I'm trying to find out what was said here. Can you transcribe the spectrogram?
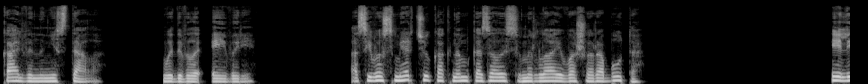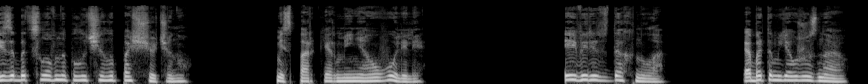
Кальвина не стало, выдавила Эйвери. а с его смертью, как нам казалось, умерла и ваша работа. Элизабет словно получила пощечину. Мисс Паркер, меня уволили. Эвери вздохнула. Об этом я уже знаю.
